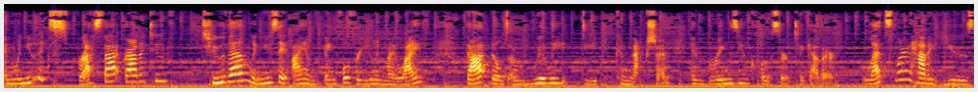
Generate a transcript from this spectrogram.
And when you express that gratitude to them, when you say, I am thankful for you in my life, that builds a really deep connection and brings you closer together. Let's learn how to use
